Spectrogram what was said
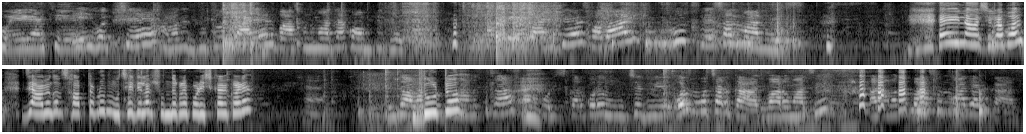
হয়ে গেছে। এই হচ্ছে আমাদের দুটো চায়ের বাসন মাজা কমপ্লিট হচ্ছে আর এই বাড়িতে সবাই খুব স্পেশাল মানুষ। এই না সেটা বল যে আমি কত সবটা পুরো মুছে দিলাম সুন্দর করে পরিষ্কার করে। হ্যাঁ দুটো- পরিষ্কার করে মুছে ধুয়ে ওর মোছার কাজ বারো মাসে। আর আমাদের বাসন মাজার কাজ।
